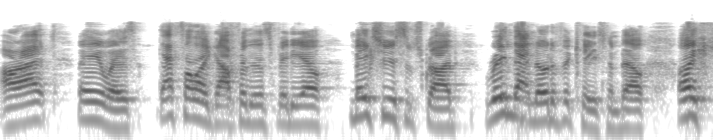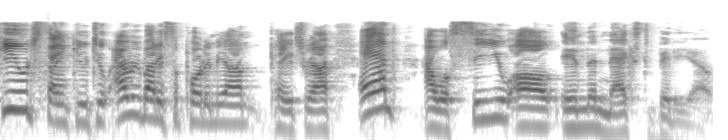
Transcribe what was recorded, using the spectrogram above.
All right. Anyways, that's all I got for this video. Make sure you subscribe, ring that notification bell. A huge thank you to everybody supporting me on Patreon, and I will see you all in the next video.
